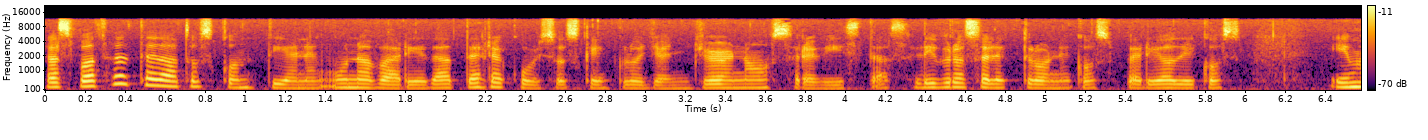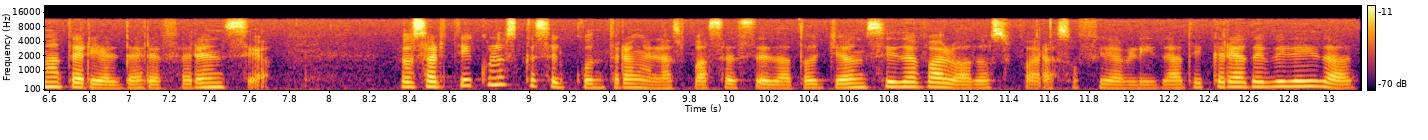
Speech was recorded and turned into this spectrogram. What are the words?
Las bases de datos contienen una variedad de recursos que incluyen journals, revistas, libros electrónicos, periódicos y material de referencia. Los artículos que se encuentran en las bases de datos ya han sido evaluados para su fiabilidad y credibilidad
